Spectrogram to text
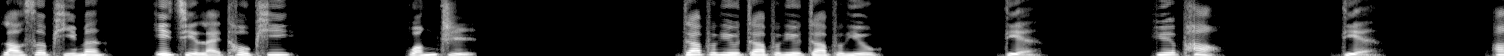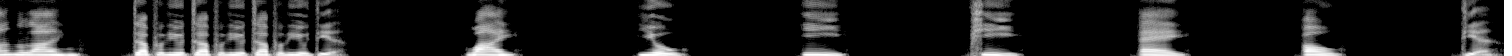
老色皮们，一起来透批！网址：w w w 点约炮点 online w w w 点 y u e p a o 点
